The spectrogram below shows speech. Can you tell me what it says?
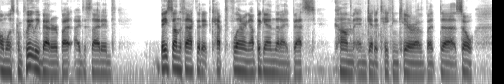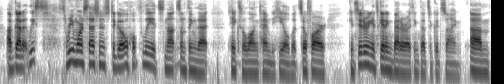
almost completely better, but I decided, based on the fact that it kept flaring up again, that I'd best come and get it taken care of. But uh, so I've got at least three more sessions to go. Hopefully, it's not something that takes a long time to heal, but so far, considering it's getting better, I think that's a good sign. Um,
